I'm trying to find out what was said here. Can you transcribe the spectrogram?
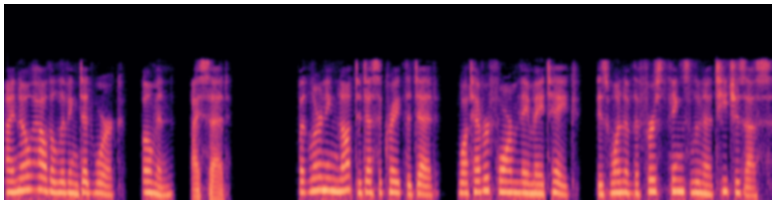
I know how the living dead work, Omen, I said. But learning not to desecrate the dead, whatever form they may take, is one of the first things Luna teaches us.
